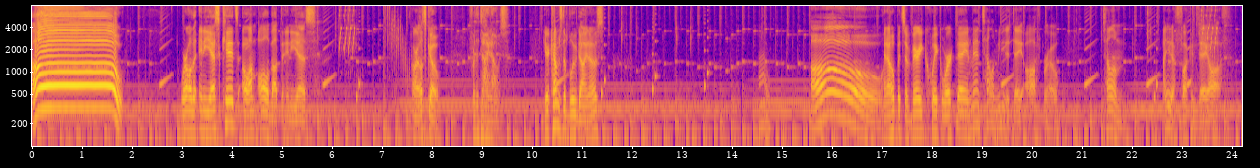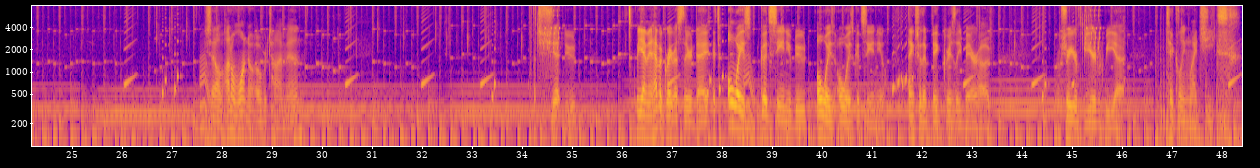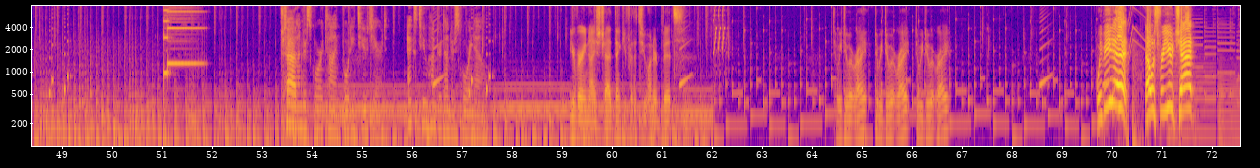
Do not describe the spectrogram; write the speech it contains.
Oh! We're all the NES kids? Oh, I'm all about the NES. Alright, let's go. For the dinos. Here comes the blue dinos. Oh! And I hope it's a very quick work day. And man, tell him you need a day off, bro. Tell him I need a fucking day off. Tell him I don't want no overtime, man. That's shit, dude. But yeah, man, have a great rest of your day. It's always good seeing you, dude. Always, always good seeing you. Thanks for the big grizzly bear hug. I'm sure your beard would be uh, tickling my cheeks. Chad underscore time 42 shared. X200 underscore no. you're very nice, Chad. Thank you for the 200 bits. Did we do it right? Did we do it right? Did we do it right? We beat it! That was for you, Chad!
